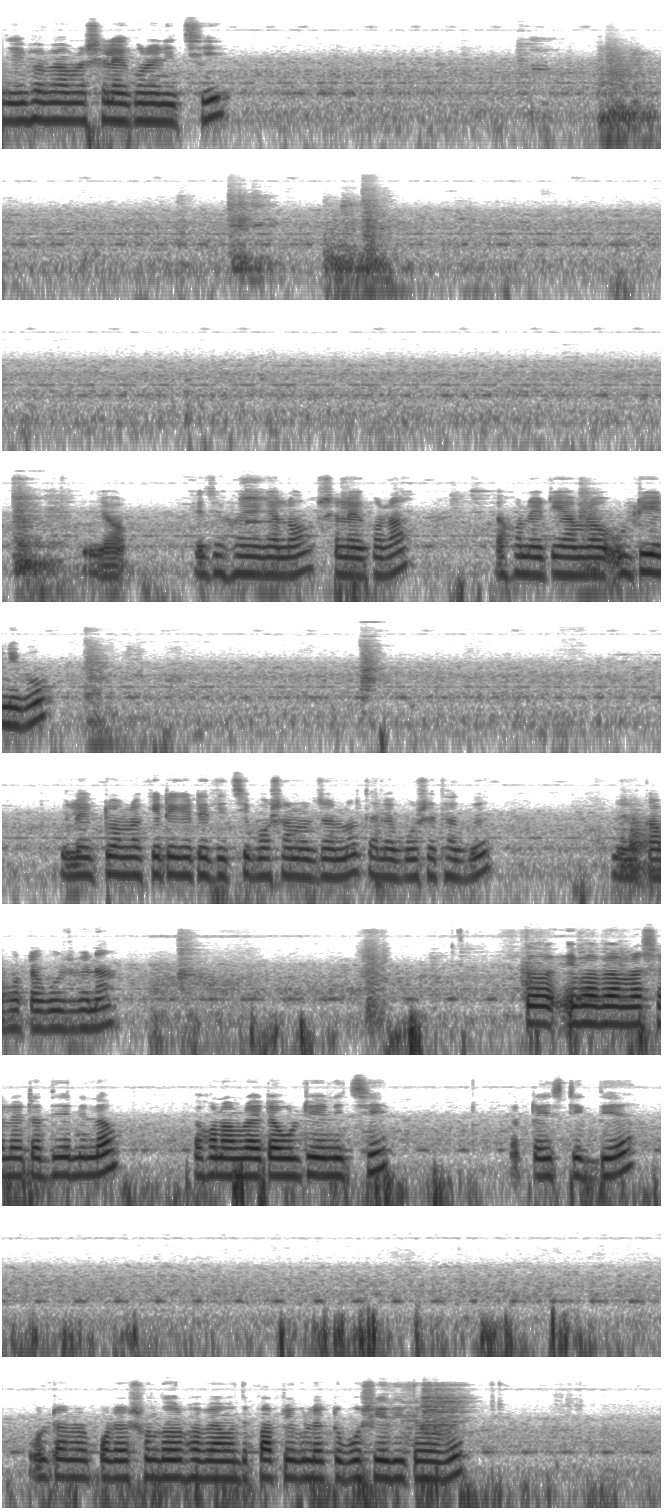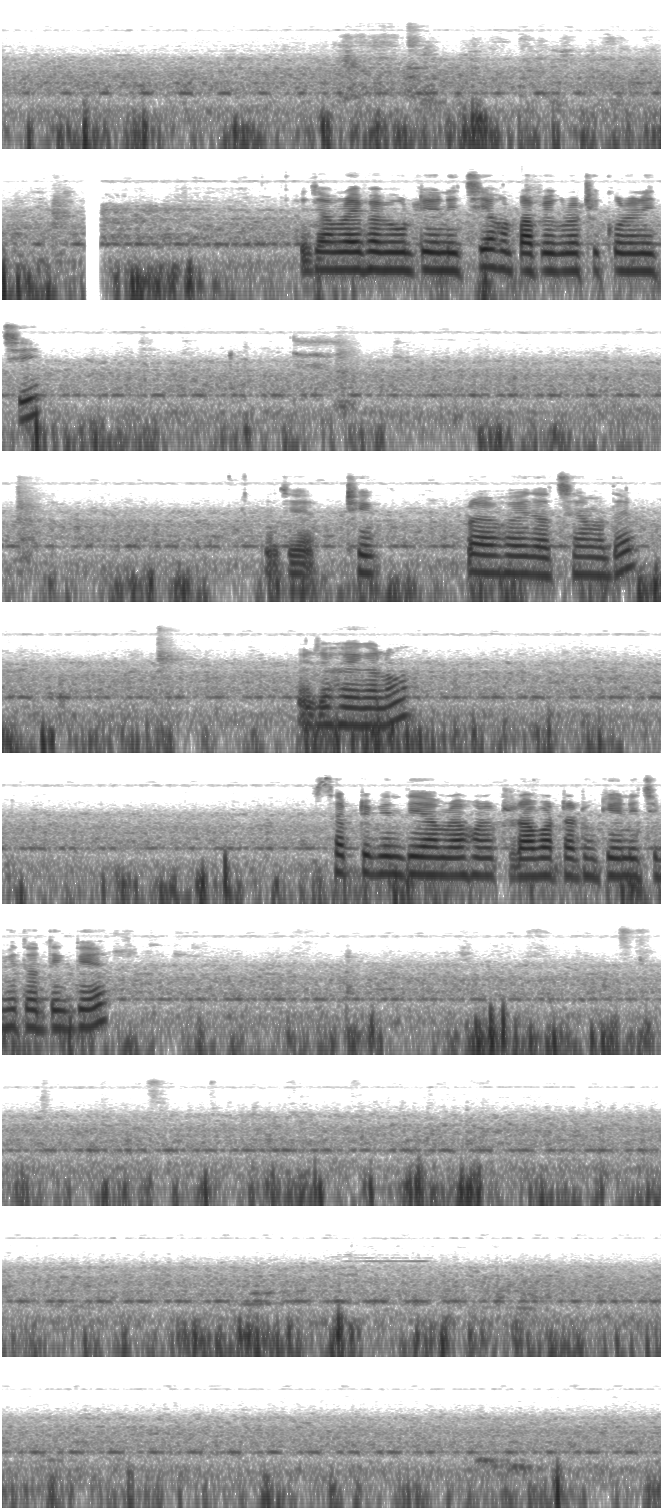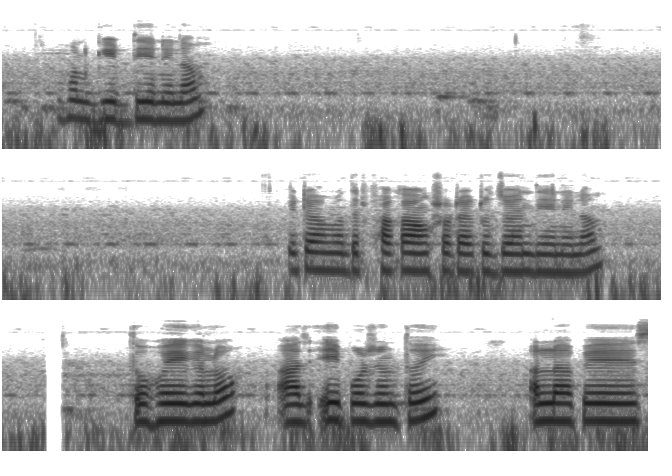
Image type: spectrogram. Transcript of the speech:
যেভাবে আমরা সেলাই করে নিচ্ছি। এই যে হয়ে গেল সেলাই করা। এখন এটি আমরা উল্টিয়ে নিব। এগুলো একটু আমরা কেটে কেটে দিচ্ছি বসানোর জন্য, তাহলে বসে থাকবে। কাপড়টা বসবে না। তো এভাবে আমরা সেলাইটা দিয়ে নিলাম। এখন আমরা এটা উল্টিয়ে নিচ্ছি একটা স্টিক দিয়ে। উল্টানোর পরে সুন্দরভাবে আমাদের পাপড়িগুলো একটু বসিয়ে দিতে হবে। যে আমরা এভাবে উল্টিয়ে নিচ্ছি, এখন পাপড়িগুলো ঠিক করে নিচ্ছি। যে ঠিক প্রায় হয়ে যাচ্ছে আমাদের। এই যে হয়ে গেল। সেফটি পিন দিয়ে আমরা এখন একটু রাবারটা ঢুকিয়ে নিচ্ছি ভিতর দিক দিয়ে। এখন গিট দিয়ে নিলাম। এটা আমাদের ফাঁকা অংশটা একটু জয়েন দিয়ে নিলাম। তো হয়ে গেল। আজ এই পর্যন্তই। আল্লাহ হাফেজ।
